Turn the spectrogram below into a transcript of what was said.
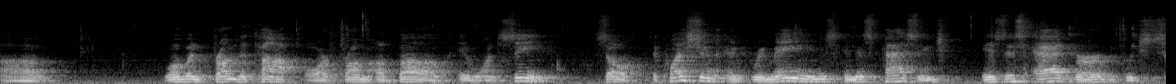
uh, woven from the top or from above in one scene. So the question remains in this passage is this adverb, which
